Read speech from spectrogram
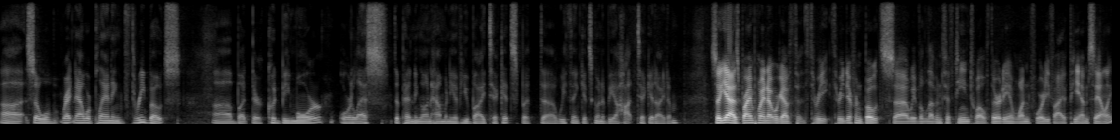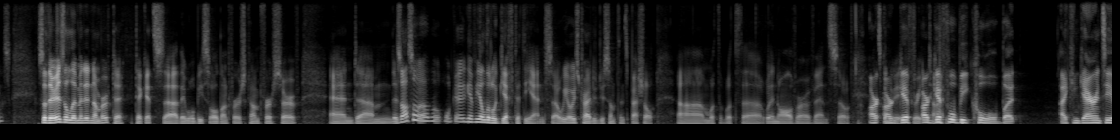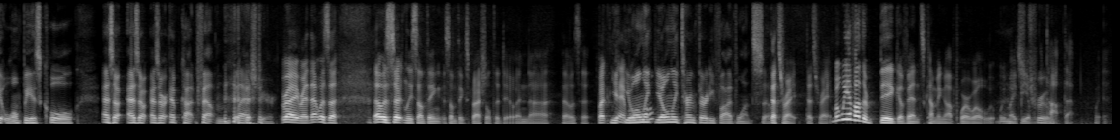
Uh, so we'll, right now we're planning three boats, uh, but there could be more or less depending on how many of you buy tickets. But uh, we think it's going to be a hot ticket item. So yeah, as Brian pointed out, we're gonna have th- three three different boats. Uh, we have 11, 15, 12:30, and 1:45 p.m. sailings. So there is a limited number of ti- tickets. Uh, they will be sold on first come first serve. And um, there's also a, we'll give you a little gift at the end. So we always try to do something special um, with with uh, in all of our events. So Our our gift our gift will be cool, but I can guarantee it won't be as cool as our as our as our Epcot fountain last year. Right, right. That was a that was certainly something something special to do, and uh, that was it. But You, yeah, you we'll- only we'll- you only turn thirty five once, so That's right. That's right. But we have other big events coming up where we'll, we might be able true. to top that.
